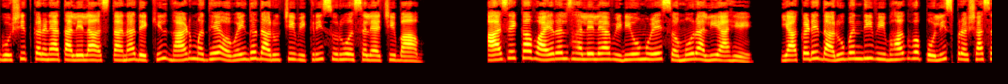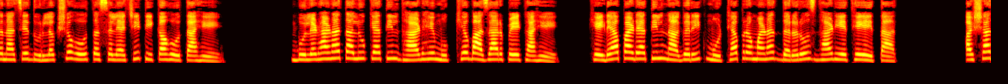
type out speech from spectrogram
घोषित करण्यात आलेला असताना देखील धाडमध्ये अवैध दारूची विक्री सुरू असल्याची बाब आज एका व्हायरल झालेल्या व्हिडिओमुळे समोर आली आहे. याकडे दारूबंदी विभाग व पोलीस प्रशासनाचे दुर्लक्ष होत असल्याची टीका होत आहे. बुलढाणा तालुक्यातील धाड हे मुख्य बाजारपेठ आहे. खेड्यापाड्यातील नागरिक मोठ्या प्रमाणात दररोज धाड येथे येतात. अशात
